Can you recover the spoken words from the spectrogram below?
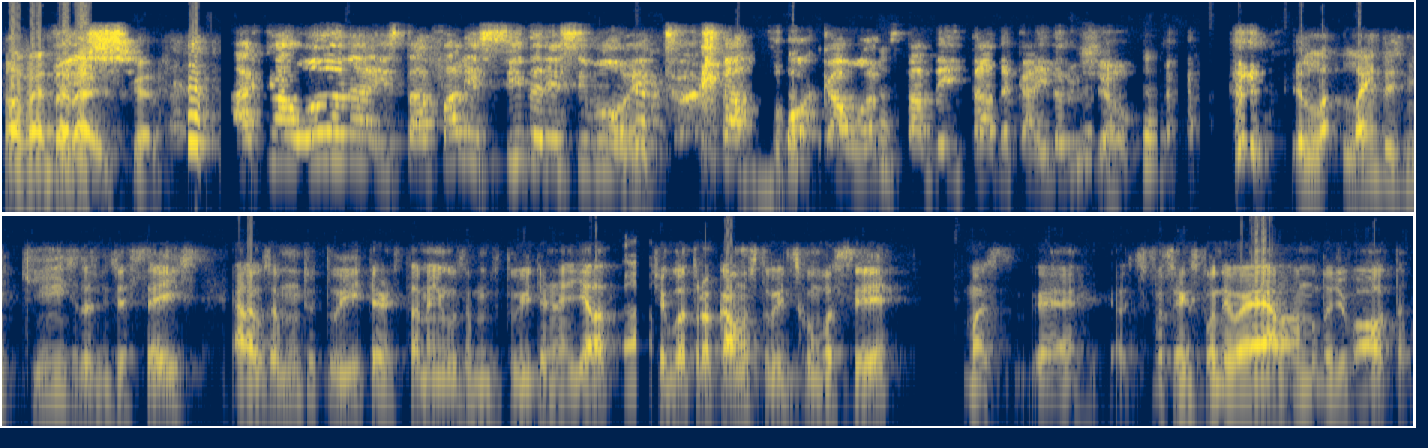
Ela vai adorar isso, cara. A Cauana está falecida nesse momento. Acabou, a Cauana está deitada, caída no chão. Lá em 2015, 2016, ela usa muito Twitter. Você também usa muito Twitter, né? E ela chegou a trocar uns tweets com você, mas é, se você respondeu ela, ela mandou de volta.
